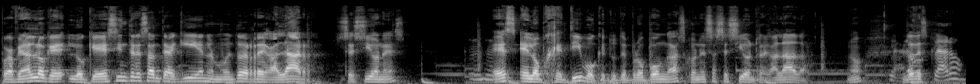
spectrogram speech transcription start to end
Porque al final lo que, lo que es interesante aquí en el momento de regalar sesiones es el objetivo que tú te propongas con esa sesión regalada, ¿no? Claro, Entonces, claro.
